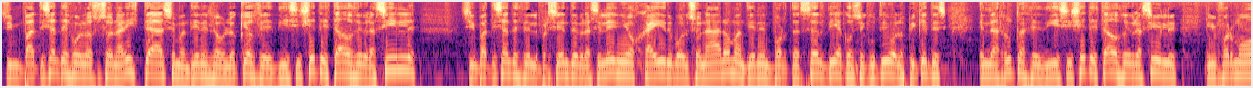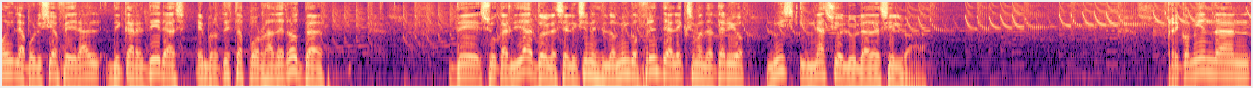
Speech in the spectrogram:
Simpatizantes bolsonaristas se mantienen los bloqueos de 17 estados de Brasil. Simpatizantes del presidente brasileño Jair Bolsonaro mantienen por tercer día consecutivo los piquetes en las rutas de 17 estados de Brasil, informó hoy la Policía Federal de Carreteras en protesta por la derrota de su candidato en las elecciones del domingo frente al exmandatario Luis Ignacio Lula da Silva. Recomiendan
